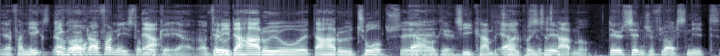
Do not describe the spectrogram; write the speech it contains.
Ja, for Ikke- Næstrup. ikke over- for, for Næstrup, Ja. okay, ja. Og det Fordi jo, der har du jo, der har du jo Torps øh, Ja, okay. 10 kampe, Ja, 12 point så til at starte med. det er jo et sindssygt flot snit,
